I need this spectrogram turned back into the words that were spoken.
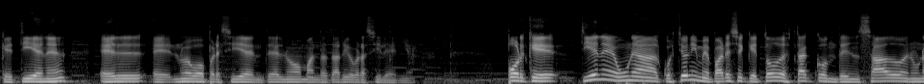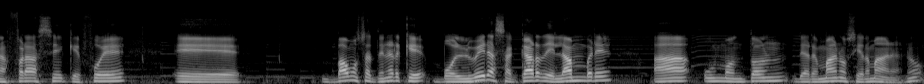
que tiene el eh, nuevo presidente, el nuevo mandatario brasileño. Porque tiene una cuestión y me parece que todo está condensado en una frase que fue, eh, vamos a tener que volver a sacar del hambre a un montón de hermanos y hermanas, ¿no?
